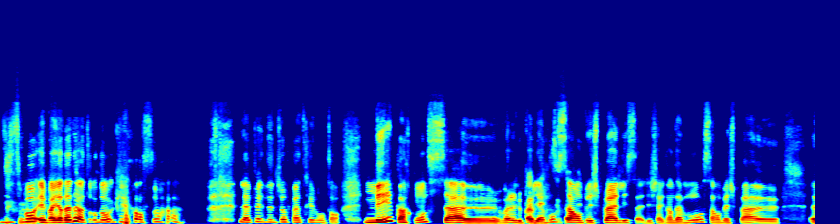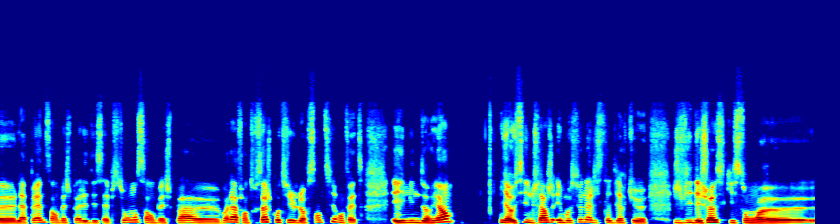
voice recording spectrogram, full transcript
dispo, et eh ben il y en a d'autres. Donc en soi, la peine ne dure pas très longtemps. Mais par contre, ça, euh, voilà, le polyamour, ça n'empêche pas les, les, chagrins d'amour, ça n'empêche pas euh, euh, la peine, ça n'empêche pas les déceptions, ça n'empêche pas, voilà, enfin tout ça, je continue de le ressentir en fait. Et mine de rien, il y a aussi une charge émotionnelle, c'est-à-dire que je vis des choses qui sont, euh,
